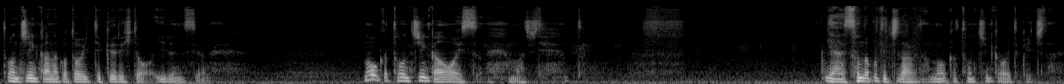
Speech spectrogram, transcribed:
とんちんかんなことを言ってくる人いるんですよね。なんかとんちんかん多いですよね。マジで。いやそんなこと言っちゃダメだ。農家とんちんかん多いとか言っちゃダメだ。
